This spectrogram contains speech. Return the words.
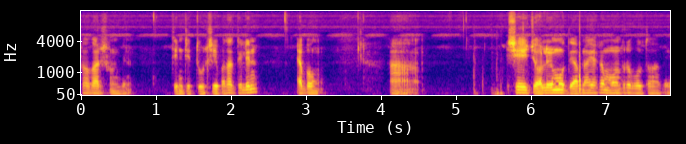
সহকারে শুনবেন। তিনটি তুলসীর পাতা দিলেন এবং সেই জলের মধ্যে আপনাকে একটা মন্ত্র বলতে হবে।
